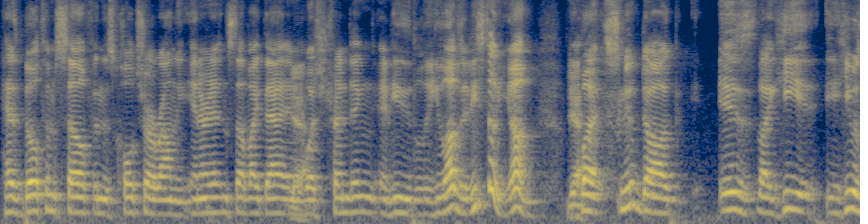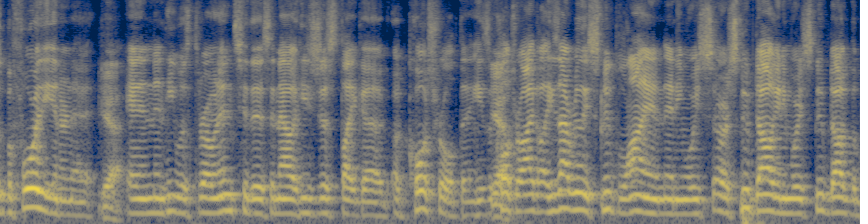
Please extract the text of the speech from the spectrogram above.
has built himself in this culture around the internet and stuff like that, and Yeah. what's trending, and he he loves it. He's still young, Yeah. but Snoop Dogg is like he he was before the internet, Yeah. and then he was thrown into this, and now he's just like a, a cultural thing. He's a Yeah. cultural icon. He's not really Snoop Lion anymore, he's, or Snoop Dogg anymore. He's Snoop Dogg the.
